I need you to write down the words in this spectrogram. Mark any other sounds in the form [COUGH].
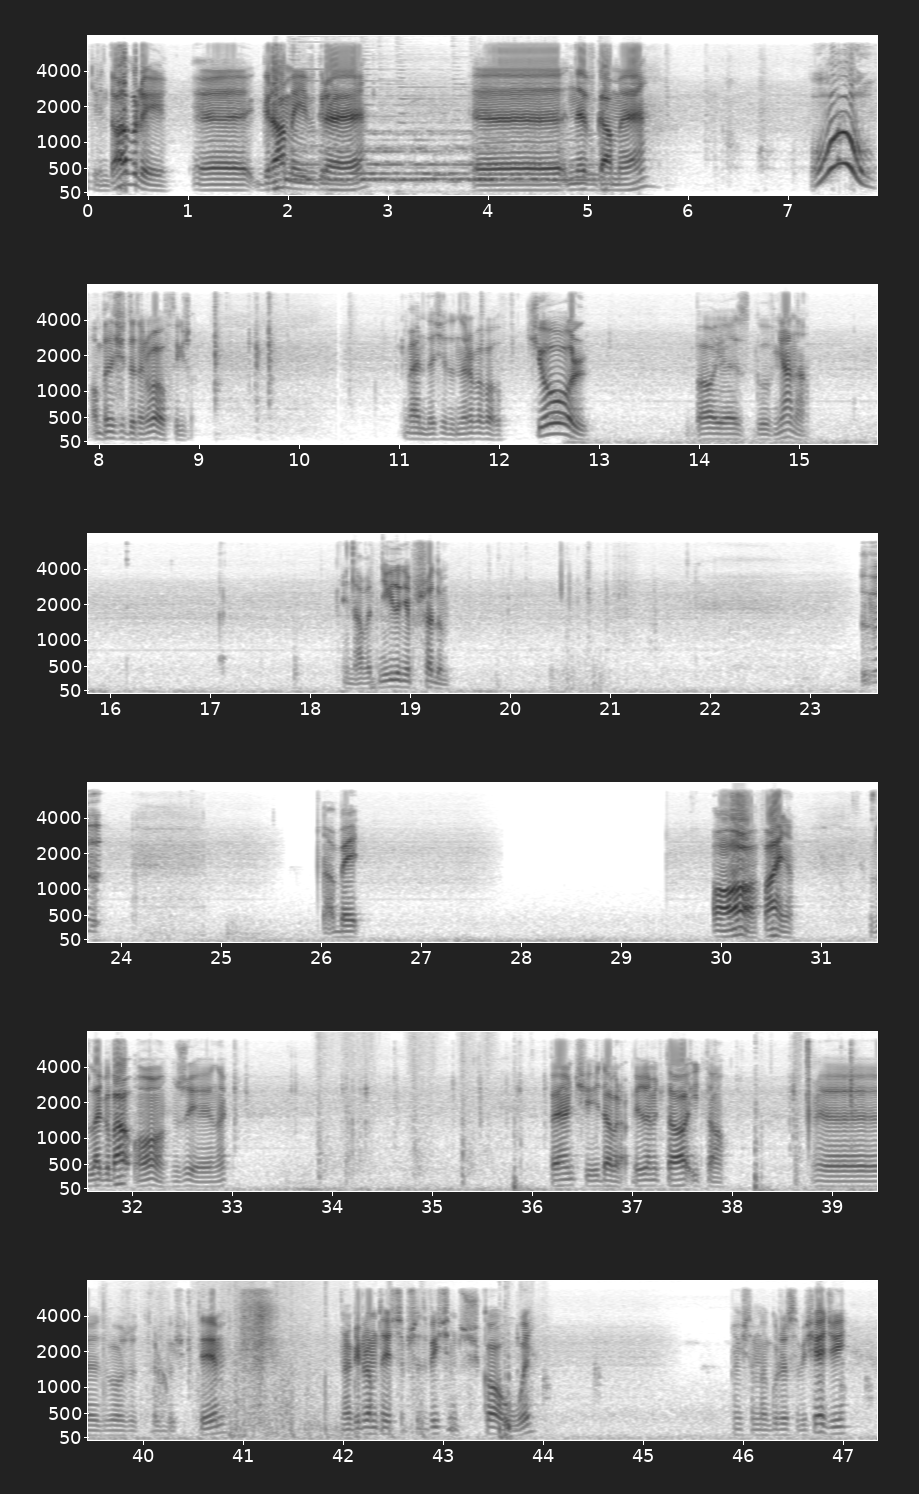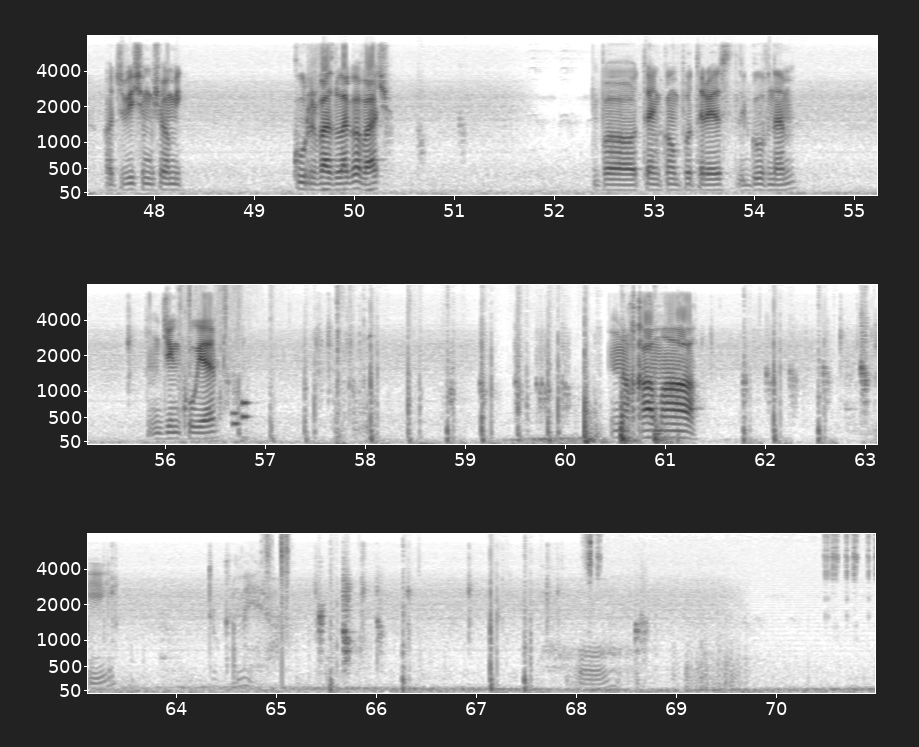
Dzień dobry. E, gramy w grę. E, Nevgamę. Uuu! O, będę się denerwował w tej grze. Będę się denerwował w ciul. Bo jest gówniana. I nawet nigdy nie przyszedłem. Aby... O, fajnie. Zlagował. O, żyje jednak. Powiem ci, dobra, bierzemy to i to. Eee, to robił się tym. Nagrywam to jeszcze przed wyjściem z szkoły. Gdzieś tam na górze sobie siedzi. Oczywiście musiał mi kurwa zlagować. Bo ten komputer jest gównem. Dziękuję. Na chama. I tu kamera. U.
